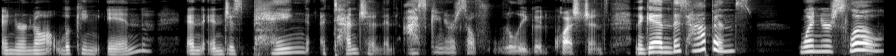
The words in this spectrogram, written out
and you're not looking in and and just paying attention and asking yourself really good questions. And again, this happens when you're slow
